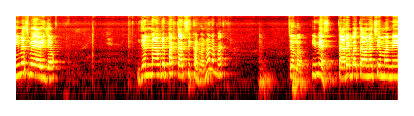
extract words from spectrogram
હિમેશભાઈ આવી જાઓ. જેને ના આવડે પાઠ તાર શીખવાડવાનો ને પાઠ ચલો, હિમેશ, તારે બતાવવાના છે મને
